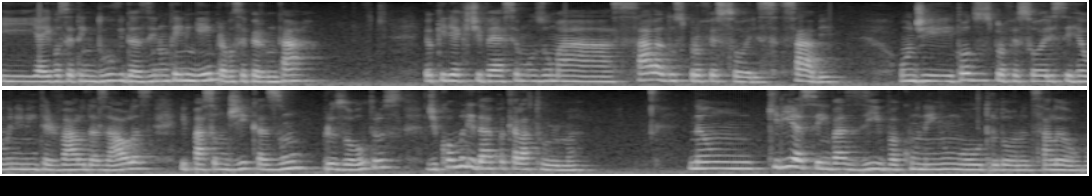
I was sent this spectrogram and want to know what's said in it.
E aí você tem dúvidas e não tem ninguém para você perguntar? Eu queria que tivéssemos uma sala dos professores, sabe? onde todos os professores se reúnem no intervalo das aulas e passam dicas um para os outros de como lidar com aquela turma. Não queria ser invasiva com nenhum outro dono de salão,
